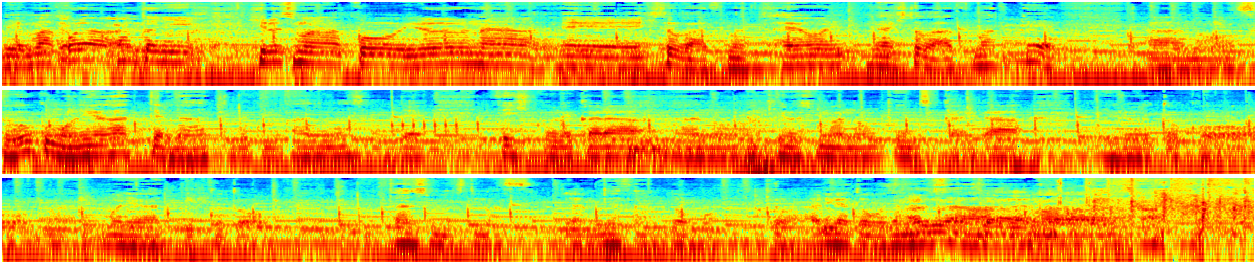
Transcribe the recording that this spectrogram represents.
で、まあ、これは本当に広島はこういろいろな、えー人が集まって、多様な人が集まって、あのすごく盛り上がってるなと僕も感じましたので、ぜひこれからあの広島の建築会がいろいろとこう、まあ、盛り上がっていくことを楽しみにしてます。じゃあ皆さんどうも今日はありがとうございました。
